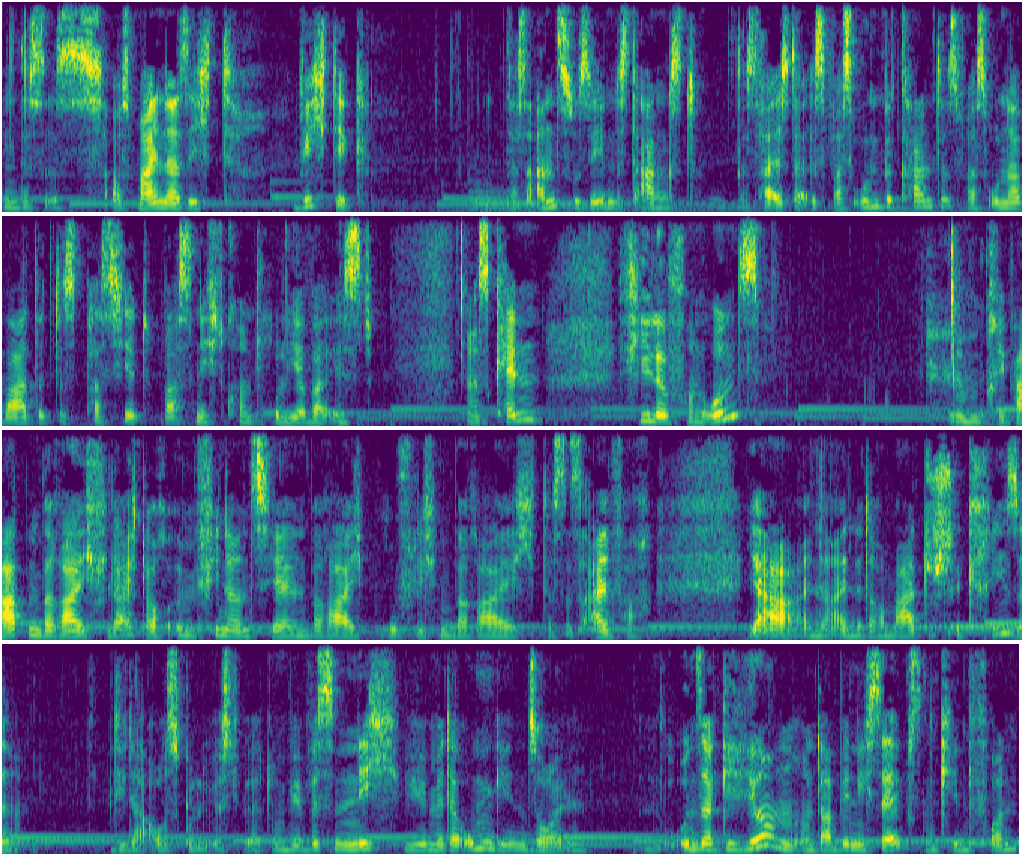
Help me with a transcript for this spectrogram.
und das ist aus meiner Sicht wichtig, das anzusehen, ist Angst. Das heißt, da ist was Unbekanntes, was Unerwartetes passiert, was nicht kontrollierbar ist. Das kennen viele von uns im privaten Bereich, vielleicht auch im finanziellen Bereich, beruflichen Bereich. Das ist einfach ja eine, eine dramatische Krise, die da ausgelöst wird. Und wir wissen nicht, wie wir mit der umgehen sollen. Unser Gehirn, und da bin ich selbst ein Kind von,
